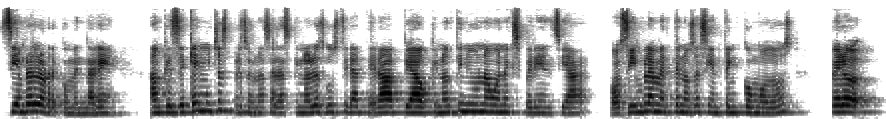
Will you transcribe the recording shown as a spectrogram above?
Siempre lo recomendaré aunque sé que hay muchas personas a las que no les gusta ir a terapia o que no han tenido una buena experiencia o simplemente no se sienten cómodos, pero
